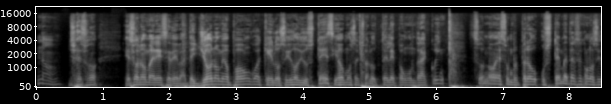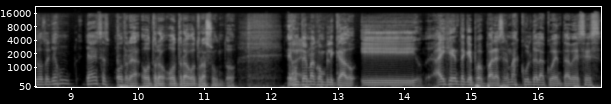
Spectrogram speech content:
No. Eso, eso no merece debate. Yo no me opongo a que los hijos de usted, si es homosexual, usted le ponga un drag queen. Eso no es un, pero usted meterse con los hijos de ya es un, ya ese es otra, otro, otra, otro asunto. Es un tema complicado y hay gente que por parecer más cool de la cuenta a veces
